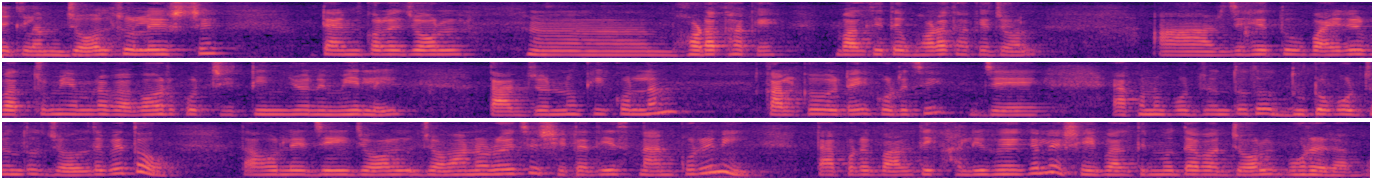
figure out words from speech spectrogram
দেখলাম জল চলে এসছে টাইম কলে জল ভরা থাকে, বালতিতে ভরা থাকে জল। আর যেহেতু বাইরের বাথরুমই আমরা ব্যবহার করছি তিনজনে মিলেই, তার জন্য কি করলাম কালকেও এটাই করেছি যে এখনও পর্যন্ত তো দুটো পর্যন্ত জল দেবে তো, তাহলে যেই জল জমানো রয়েছে সেটা দিয়ে স্নান করে নিই, তারপরে বালতি খালি হয়ে গেলে সেই বালতির মধ্যে আবার জল ভরে রাখব।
